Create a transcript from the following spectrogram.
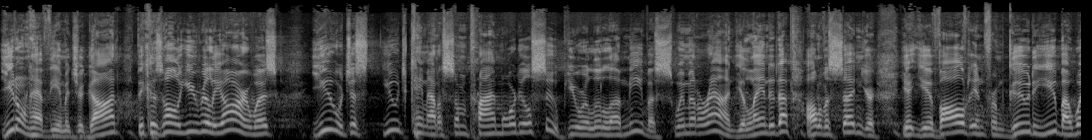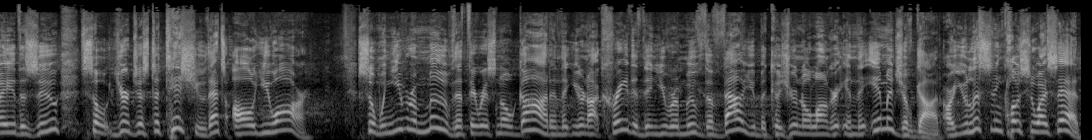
you don't have the image of God because all you really are was you were just, you came out of some primordial soup. You were a little amoeba swimming around. You landed up, all of a sudden you're, you, you evolved in from goo to you by way of the zoo. So you're just a tissue. That's all you are. So when you remove that there is no God and that you're not created, then you remove the value because you're no longer in the image of God. Are you listening close to what I said?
